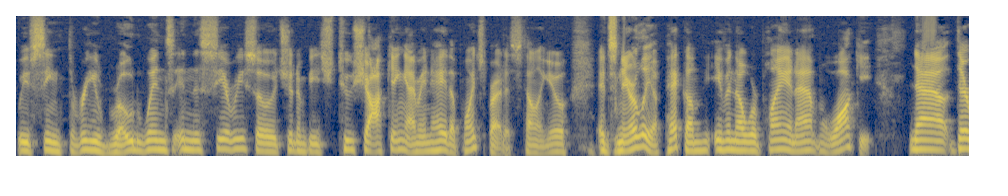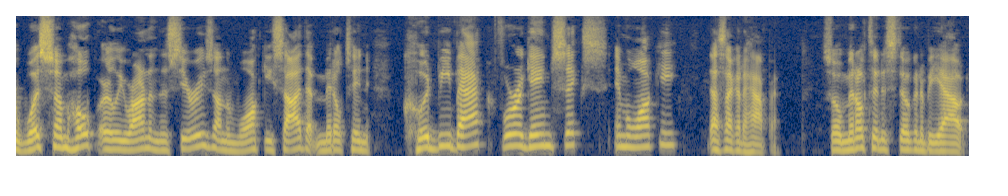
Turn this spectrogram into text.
We've seen three road wins in this series, so it shouldn't be too shocking. I mean, hey, the point spread is telling you it's nearly a pick 'em, even though we're playing at Milwaukee. Now, there was some hope earlier on in the series on the Milwaukee side that Middleton could be back for a game six in Milwaukee. That's not going to happen. So Middleton is still going to be out.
